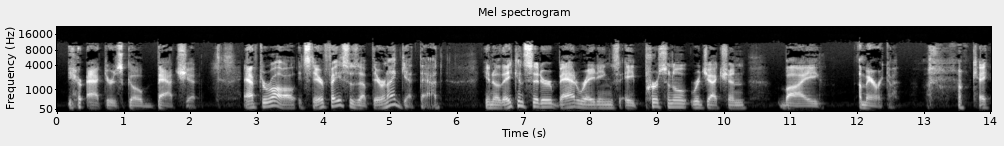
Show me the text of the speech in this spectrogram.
your actors go batshit. After all, it's their faces up there, and I get that. You know, they consider bad ratings a personal rejection by America. okay?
